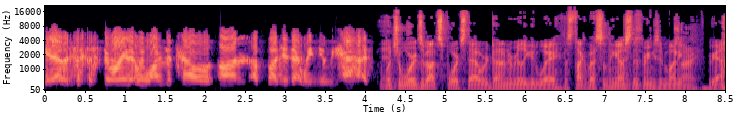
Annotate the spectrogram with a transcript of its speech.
you know, it's just a story that we wanted to tell on a budget that we knew we had. A bunch of words about sports that were done in a really good way. Let's talk about something else Thanks. that brings in money. Sorry. Real-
